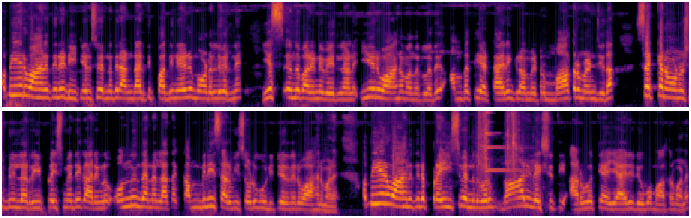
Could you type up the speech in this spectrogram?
അപ്പൊ ഈ ഒരു വാഹനത്തിന്റെ ഡീറ്റെയിൽസ് വരുന്നത് രണ്ടായിരത്തി പതിനേഴ് മോഡലിൽ വരുന്ന എസ് എന്ന് പറയുന്ന പേരിലാണ് ഈ ഒരു വാഹനം വന്നിട്ടുള്ളത്. അമ്പത്തി എട്ടായിരം കിലോമീറ്റർ മാത്രം റൺ ചെയ്ത സെക്കൻഡ് ഓണർഷിപ്പിലുള്ള റീപ്ലേസ്മെന്റ് കാര്യങ്ങൾ ഒന്നും തന്നെ അല്ലാത്ത കമ്പനി സർവീസോട് കൂടിയിട്ട് വരുന്ന ഒരു വാഹനമാണ്. അപ്പൊ ഈ ഒരു വാഹനത്തിന്റെ പ്രൈസ് വരുന്നത് വെറും നാല് ലക്ഷത്തി അറുപത്തി അയ്യായിരം രൂപ മാത്രമാണ്.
